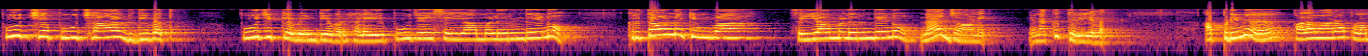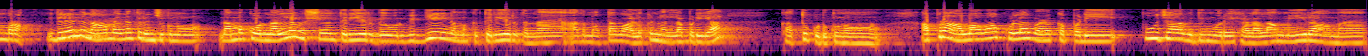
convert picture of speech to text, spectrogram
பூஜ்ய பூஜா விதிவத் பூஜிக்க வேண்டியவர்களை பூஜை செய்யாமல் இருந்தேனோ கிருத்தான கிம்வா செய்யாமல் இருந்தேனோ ந ஜானே எனக்கு தெரியலை. அப்படின்னு பலவாராக புலம்புறான். இதுலேருந்து நாம் என்ன தெரிஞ்சுக்கணும்? நமக்கு ஒரு நல்ல விஷயம் தெரியறது ஒரு வித்தியை நமக்கு தெரியறதுன்னா அதை மற்றவாளுக்கு நல்லபடியாக கற்றுக் கொடுக்கணும். அப்புறம் அவாவா குல வழக்கப்படி பூஜா விதிமுறைகளெல்லாம் மீறாமல்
